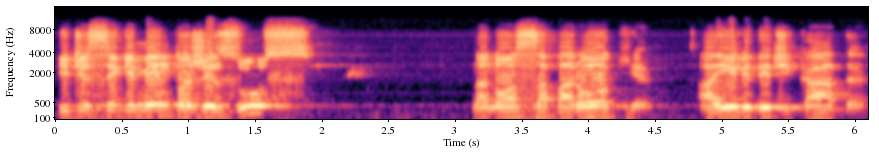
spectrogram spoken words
e de seguimento a Jesus na nossa paróquia, a ele dedicada.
